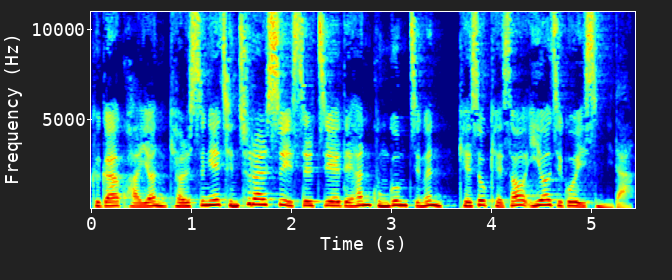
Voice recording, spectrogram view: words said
그가 과연 결승에 진출할 수 있을지에 대한 궁금증은 계속해서 이어지고 있습니다.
